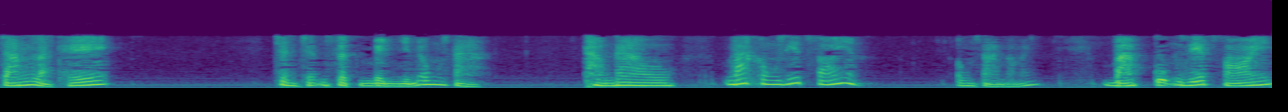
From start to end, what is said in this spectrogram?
chắn là thế. Trần trận giật mình nhìn ông già. Thảo nào bác không giết sói à? Ông già nói, bác cũng giết sói,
